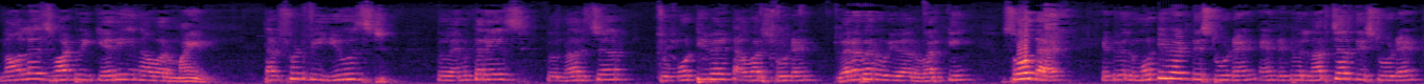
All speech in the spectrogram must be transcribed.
knowledge what we carry in our mind that should be used to encourage, to nurture, to motivate our student wherever we are working so that it will motivate the student and it will nurture the student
